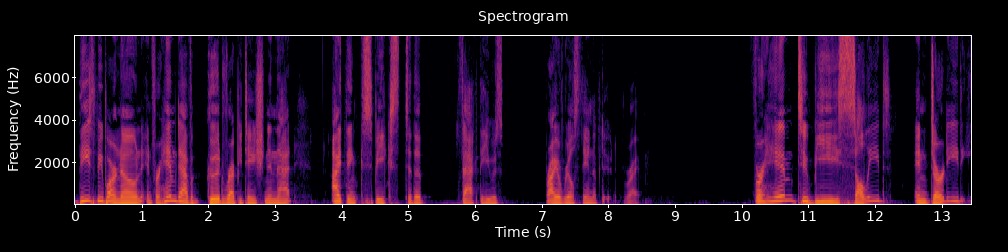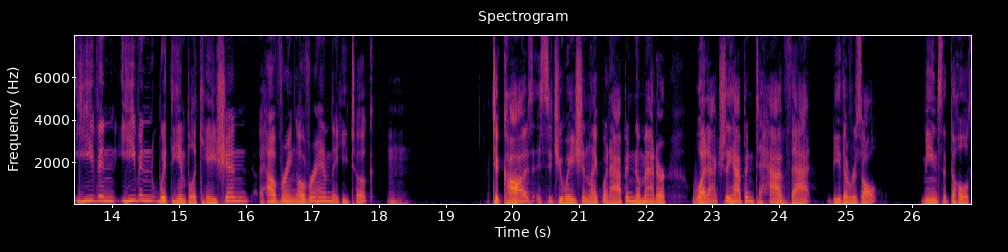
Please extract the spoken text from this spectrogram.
these people are known and for him to have a good reputation in that i think speaks to the fact that he was probably a real stand-up dude Right. For him to be sullied and dirtied even even with the implication hovering over him that he took Mhm. to cause a situation like what happened no matter what actually happened to have that be the result means that the whole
